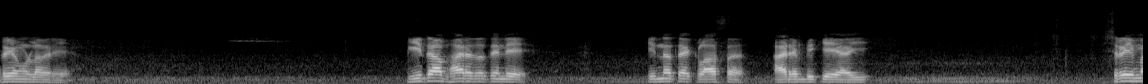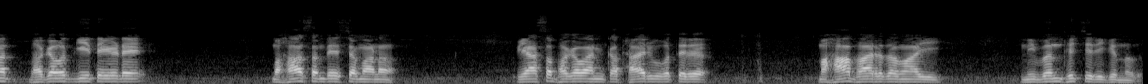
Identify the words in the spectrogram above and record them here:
പ്രിയമുള്ളവരെ ഗീതാഭാരതത്തിന്റെ ഇന്നത്തെ ക്ലാസ് ആരംഭിക്കുകയായി. ശ്രീമദ് ഭഗവത്ഗീതയുടെ മഹാസന്ദേശമാണ് വ്യാസഭഗവാൻ കഥാരൂപത്തിൽ മഹാഭാരതമായി നിബന്ധിച്ചിരിക്കുന്നത്.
